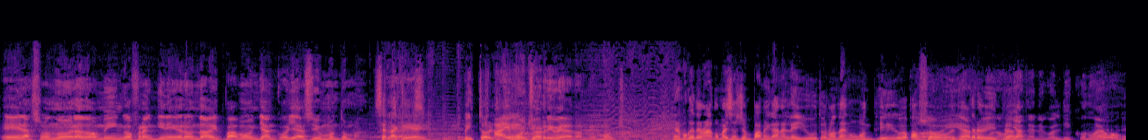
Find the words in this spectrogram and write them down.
eh, la Sonora Domingo, Frankie Negrón, David Pavón, Jan Collazo y un montón más. esa es la que hay. Víctor. Ay, eh, Moncho Rivera también, Moncho. Tenemos que tener una conversación para mi canal de YouTube. No tengo contigo. ¿Qué pasó? Todavía, Esta no, entrevista. bueno, ya tengo el disco nuevo. Sí,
